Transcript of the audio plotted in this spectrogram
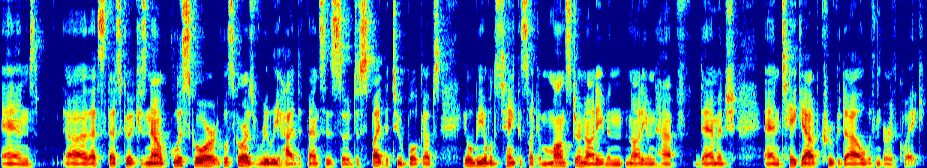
and uh, that's that's good because now Gliscor Gliscor has really high defenses. So despite the two bulk ups, it will be able to tank this like a monster, not even not even half damage, and take out Krookodile with an Earthquake.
